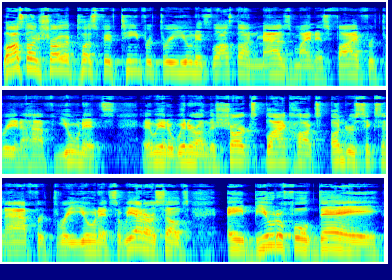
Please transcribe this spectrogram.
Lost on Charlotte plus 15 for three units. Lost on Mavs minus five for three and a half units. And we had a winner on the Sharks, Blackhawks under six and a half for three units. So we had ourselves a beautiful day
